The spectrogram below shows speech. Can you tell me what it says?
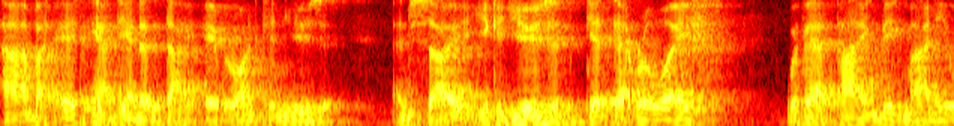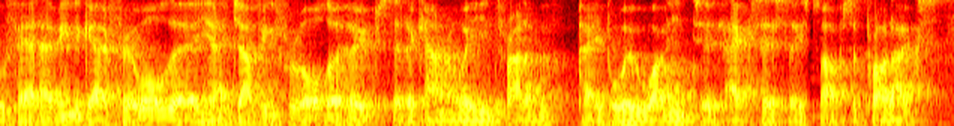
Uh, but at, you know, at, the end of the day, everyone can use it. And so you could use it, get that relief without paying big money, without having to go through all the, you know, jumping through all the hoops that are currently in front of people who are wanting to access these types of products.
